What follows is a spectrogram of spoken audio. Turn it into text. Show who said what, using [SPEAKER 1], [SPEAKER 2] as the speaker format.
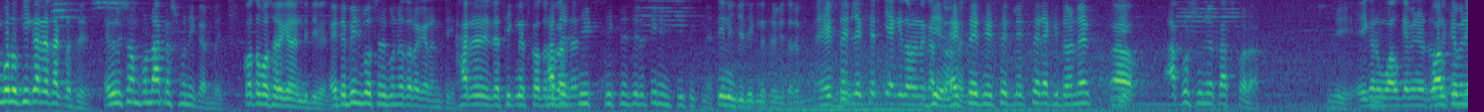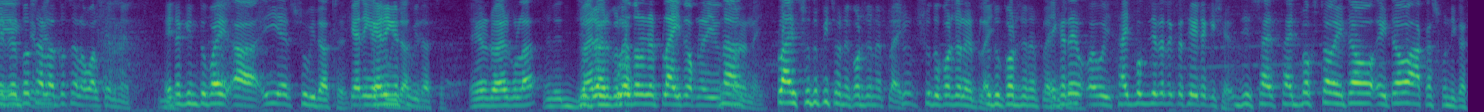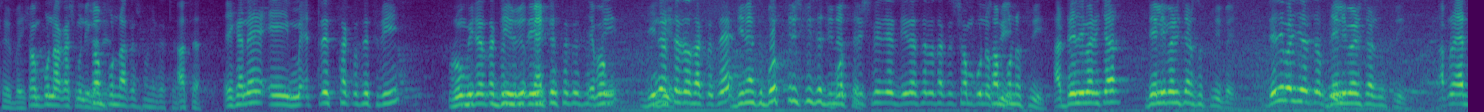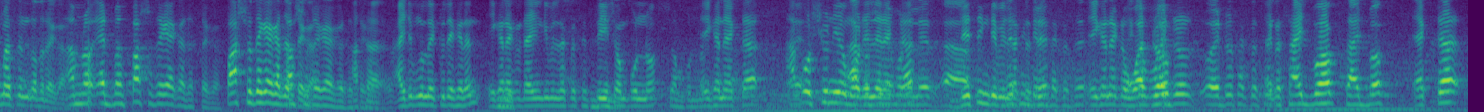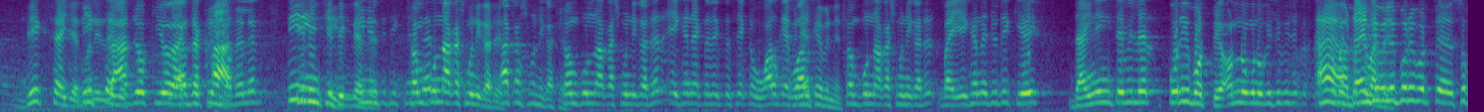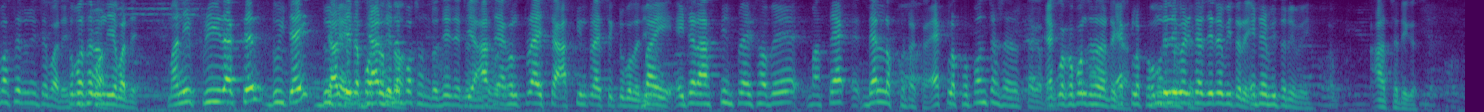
[SPEAKER 1] সম্পূর্ণ কি কারে থাকতেছে?
[SPEAKER 2] এগুলি সম্পূর্ণ আকাশমণি ভাই।
[SPEAKER 1] কত বছরের গ্যারান্টি দিবেন?
[SPEAKER 2] এটা বিশ বছরের গুণতর গ্যারান্টি
[SPEAKER 1] খাটের এটা থিকনেস কত আছে?
[SPEAKER 2] ঠিক থিকনেস এটা তিন ইঞ্চি থিকনেস
[SPEAKER 1] তিন ইঞ্চি থিকনেসের ভিতরে। হেডসেট লেগসেট কি একই ধরনের কাজ করা?
[SPEAKER 2] হেডসেট হেডসেট লেক্সের একই ধরনের আকর্ষণীয় কাজ করা।
[SPEAKER 1] জি এখানে ওয়াল ক্যাবিনেট
[SPEAKER 2] ওয়াল ক্যাবিনেট দোচালা দোচালা ওয়াল ক্যাবিনেট এটা কিন্তু ভাই আহ, ইয়ের সুবিধা আছে।
[SPEAKER 1] ক্যারিং এর
[SPEAKER 2] এর
[SPEAKER 1] সুবিধা আছে। এখানে
[SPEAKER 2] ড্রয়ারগুলা?
[SPEAKER 1] ড্রয়ার
[SPEAKER 2] drawer
[SPEAKER 1] ধরনের প্লাই তো আপনারা ইউজ করেন নাই?
[SPEAKER 2] প্লাই শুধু পিছনে গর্জনের প্লাই
[SPEAKER 1] শুধু গর্জনের প্লাই
[SPEAKER 2] শুধু গর্জনের প্লাই
[SPEAKER 1] এখানে ওই সাইড বক্স যেটা দেখতেছি এটা কিসের?
[SPEAKER 2] জি সাইড বক্সটাও এটাও এটাও আকাশমণি কাঠের ভাই।
[SPEAKER 1] সম্পূর্ণ আকাশমণি কাঠের।
[SPEAKER 2] সম্পূর্ণ আকাশমণি কাঠের।
[SPEAKER 1] আচ্ছা এখানে এই ম্যাট্রেস থাকতেছে ফ্রি রুম হিটার থাকতেছে ফ্রি
[SPEAKER 2] mattress থাকতেছে
[SPEAKER 1] এবং ডিনার সেটও থাকতেছে।
[SPEAKER 2] ডিনার সেট 32 পিসের ডিনার সেট
[SPEAKER 1] 32 পিসের ডিনার সেটও থাকতেছে সম্পূর্ণ ফ্রি
[SPEAKER 2] সম্পূর্ণ ফ্রি
[SPEAKER 1] আর ডেলিভারি চার্জ
[SPEAKER 2] ডেলিভারি চার্জও ফ্রি ভাই।
[SPEAKER 1] ডেলিভারি চার্জ
[SPEAKER 2] ডেলিভারি চার্জও ফ্রি
[SPEAKER 1] আপনার অ্যাডভান্স নেন কত টাকা?
[SPEAKER 2] আমরা অ্যাডভান্স 500 টাকা 1000 টাকা।
[SPEAKER 1] 500 থেকে 1000
[SPEAKER 2] 500
[SPEAKER 1] টাকা।
[SPEAKER 2] থেকে 1000 টাকা।
[SPEAKER 1] আচ্ছা আইটেমগুলো একটু দেখে নেন। এখানে একটা ডাইনিং টেবিল থাকতেছে ফ্রি সম্পূর্ণ।
[SPEAKER 2] সম্পূর্ণ।
[SPEAKER 1] এখানে একটা আকর্ষণীয় মডেলের একটা ড্রেসিং টেবিল থাকতেছে। এখানে একটা
[SPEAKER 2] ওয়ার্ড্রোব
[SPEAKER 1] ওয়ার্ড্রোব
[SPEAKER 2] ওয়ার্ড্রোব থাকতেছে।
[SPEAKER 1] একটা সাইড বক্স
[SPEAKER 2] সাইড বক্স
[SPEAKER 1] একটা বিগ সাইজের মানে রাজকীয় একটা খাট।
[SPEAKER 2] মডেলের,
[SPEAKER 1] 3 ইঞ্চি
[SPEAKER 2] ইঞ্চি,
[SPEAKER 1] thickness
[SPEAKER 2] তিন
[SPEAKER 1] এর,
[SPEAKER 2] ইঞ্চি thickness
[SPEAKER 1] সম্পূর্ণ আকাশমণি কাঠের।
[SPEAKER 2] আকাশমণি কাঠের।
[SPEAKER 1] সম্পূর্ণ আকাশমণি কাঠের। এখানে একটা দেখতেছি একটা ওয়াল ক্যাবিনেট। সম্পূর্ণ আকাশমণি কাঠের। বা এখানে যদি কেউ ডাইনিং টেবিলের পরিবর্তে অন্য কোনো কিছু কিছু
[SPEAKER 2] হ্যাঁ ডাইনিং টেবিলের পরিবর্তে সোফা সেট নিতে পারে
[SPEAKER 1] সোফা সেট নিতে পারে মানে ফ্রি রাখছেন দুইটাই যার
[SPEAKER 2] দুইটাই,
[SPEAKER 1] যেটা পছন্দ
[SPEAKER 2] যেটা পছন্দ, যে যেটা
[SPEAKER 1] জি, আচ্ছা এখন প্রাইসটা আস্কিং প্রাইস একটু বলে দিন
[SPEAKER 2] ভাই এটার আস্কিং প্রাইস হবে মাত্র এক- দেড় লক্ষ টাকা এক লক্ষ পঞ্চাশ হাজার টাকা।
[SPEAKER 1] এক লক্ষ পঞ্চাশ হাজার টাকা।
[SPEAKER 2] এক লক্ষ
[SPEAKER 1] হোম ডেলিভারি চার্জ এটার ভিতরে
[SPEAKER 2] এটার ভিতরে ভাই।
[SPEAKER 1] আচ্ছা ঠিক আছে।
